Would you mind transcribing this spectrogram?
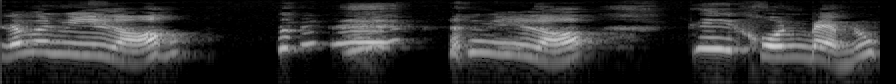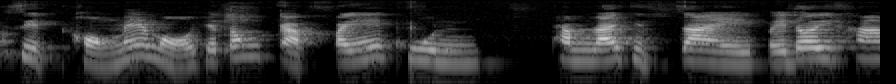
แล้วมันมีเหรอ มันมีเหรอ ที่คนแบบลูกศิษย์ของแม่หมอจะต้องกลับไปให้คุณทำร้ายจิตใจไปด้อยค่า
